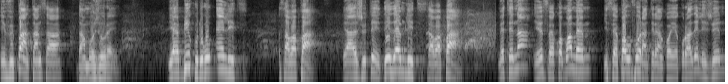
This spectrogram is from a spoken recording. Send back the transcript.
je ne veux pas entendre ça dans mon oreille. Il y a bu un litre, ça ne va pas. Il a ajouté deuxième litre, ça ne va pas. Maintenant, il fait comme moi-même, il ne sait pas où il faut rentrer encore. Il a croisé les jeunes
